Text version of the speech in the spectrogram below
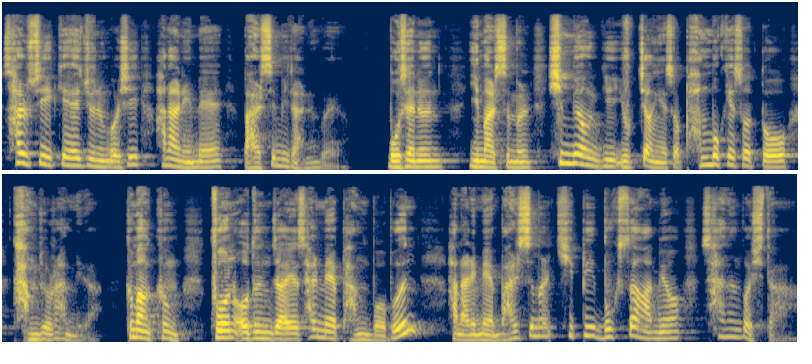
살 수 있게 해주는 것이 하나님의 말씀이라는 거예요. 모세는 이 말씀을 신명기 6장에서 반복해서 또 강조를 합니다. 그만큼 구원 얻은 자의 삶의 방법은 하나님의 말씀을 깊이 묵상하며 사는 것이다.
